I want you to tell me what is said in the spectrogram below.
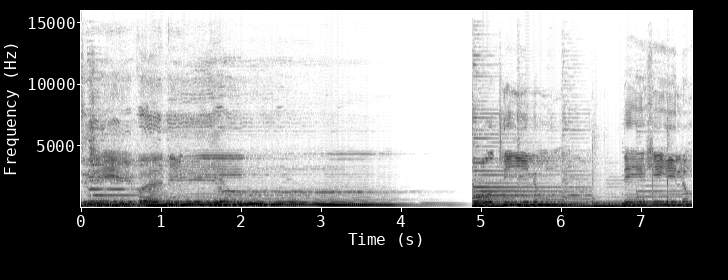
ജീവനിയും ദേഹിയിലും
